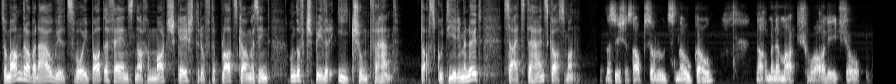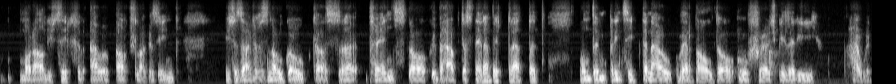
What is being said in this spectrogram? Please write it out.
zum anderen aber auch, weil zwei Baden-Fans nach dem Match gestern auf den Platz gegangen sind und auf die Spieler eingeschumpfen haben. Das diskutieren wir nicht, sagt der Heinz Gassmann. Das ist ein absolutes No-Go. Nach einem Match, wo alle schon moralisch sicher auch angeschlagen sind, ist es einfach ein No-Go, dass äh, Fans da überhaupt das Terrain betreten und im Prinzip dann auch verbal da auf äh, Spielerei hauen.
